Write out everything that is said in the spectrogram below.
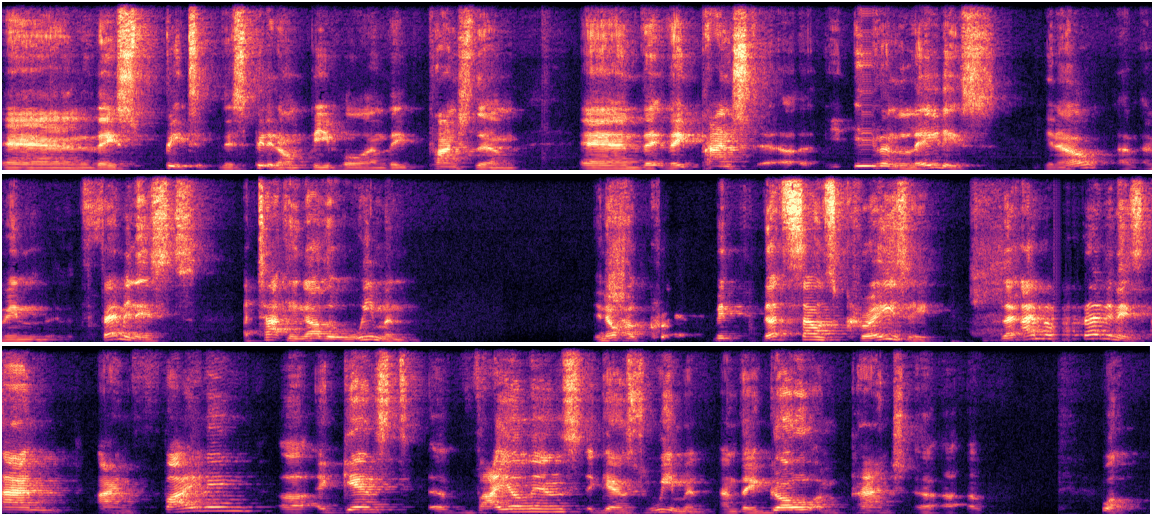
And they spit they spit it on people and they punched them. And they, they punched uh, even ladies you know? I, I, mean feminists attacking other women you know how i mean that sounds crazy like i'm a feminist i'm i'm fighting uh, against uh, violence against women, and they go and punch. Uh, uh, uh, well,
